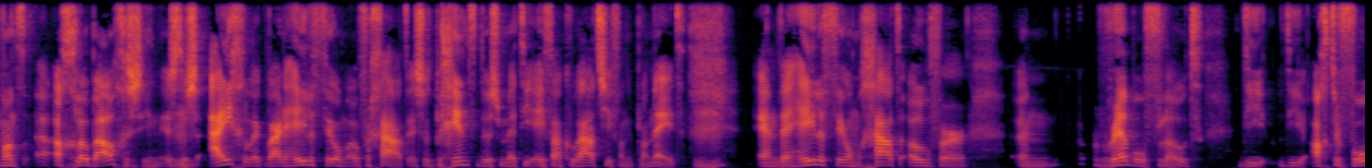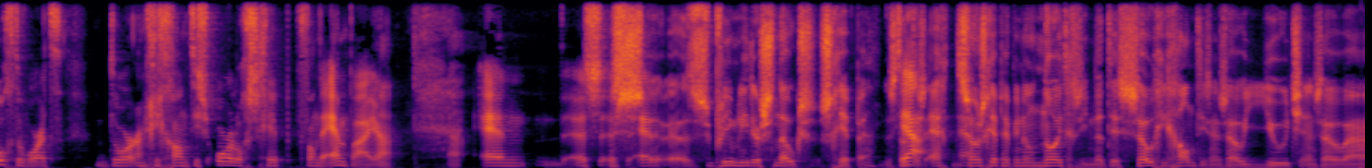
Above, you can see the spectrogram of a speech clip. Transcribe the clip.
Want eh, eh, globaal gezien is Mm. dus eigenlijk waar de hele film over gaat... is het begint dus met die evacuatie van die planeet. Mhm. En de hele film gaat over een rebel vloot... die, die achtervolgd wordt door een gigantisch oorlogsschip van de Empire. Ja. Ja. En, eh, s- en- eh, Supreme Leader Snoke's schip, hè? Dus dat Ja, is echt... ja. Zo'n schip heb je nog nooit gezien. Dat is zo gigantisch en zo huge en zo... eh,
